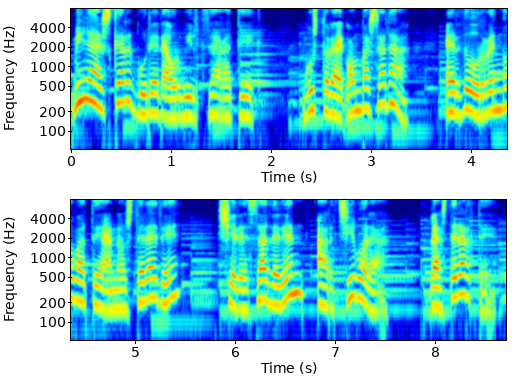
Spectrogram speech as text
Mila esker gurera hurbiltzeagatik, gustora egon bazara, erdu urrengo batean ostera ere, xerezaderen artxibora. Laster arte!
